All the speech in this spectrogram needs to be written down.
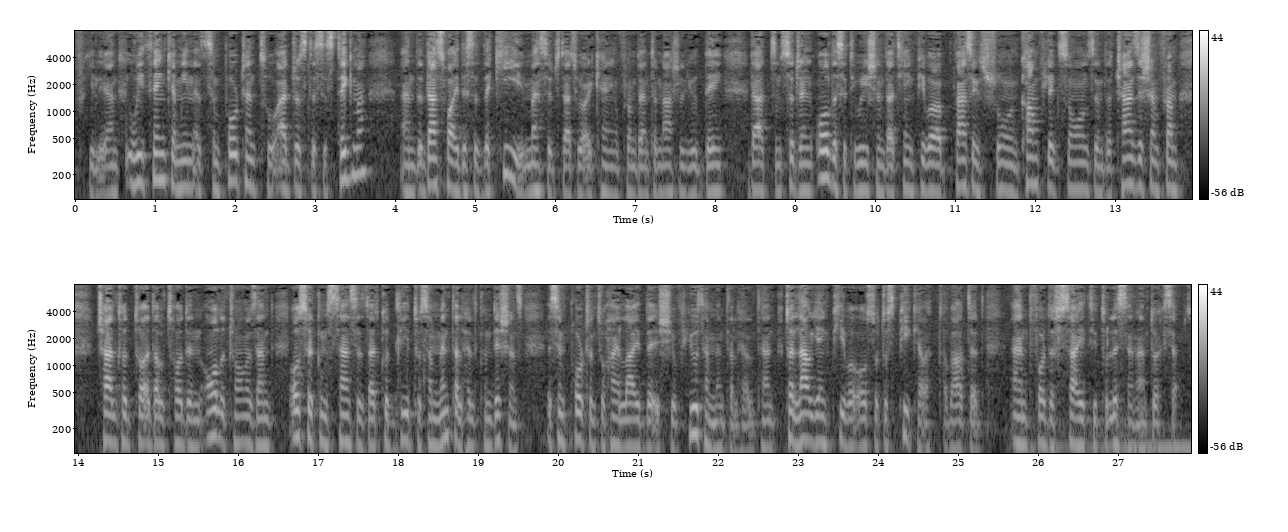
freely. And we think, I mean, it's important to address this stigma and that's why this is the key message that we are carrying from the International Youth Day, that considering all the situation that young people are passing through in conflict zones and the transition from childhood to adulthood and all the traumas and all circumstances that could lead to some mental health conditions, it's important to highlight the issue of youth and mental health and to allow young people also to speak out about it and for the society to listen and to accept.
